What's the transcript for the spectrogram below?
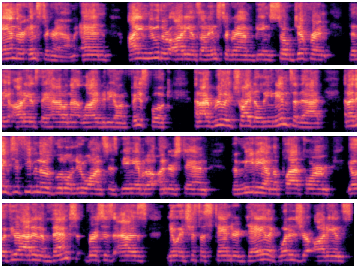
and their Instagram, and I knew their audience on Instagram being so different than the audience they had on that live video on Facebook, and I really tried to lean into that. And I think just even those little nuances, being able to understand the media medium, the platform. You know, if you're at an event versus as you know, it's just a standard day. Like, what is your audience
